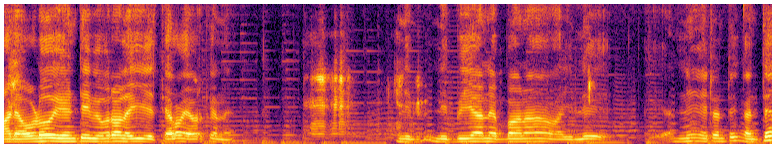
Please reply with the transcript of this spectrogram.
ఆడెవడో ఏంటి వివరాలు అయ్యి తెలవ ఎవరికైనా. నిబ్ నిబ్బియా నెబ్బానా ఇల్లు అన్నీ ఏంటంటే ఇంక అంతే.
